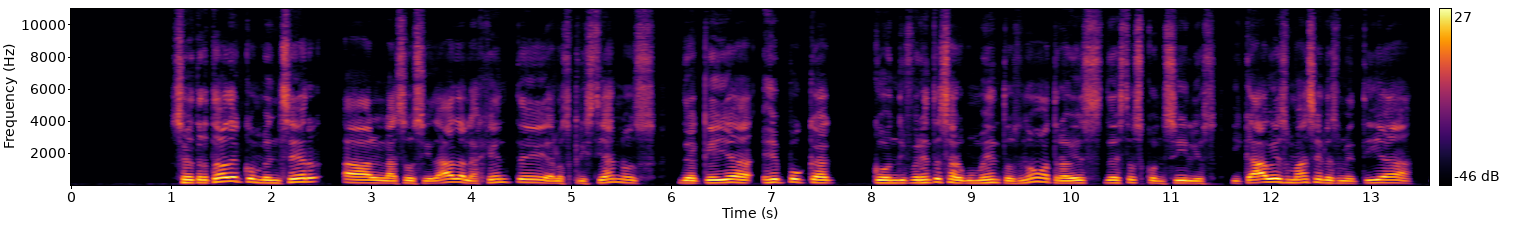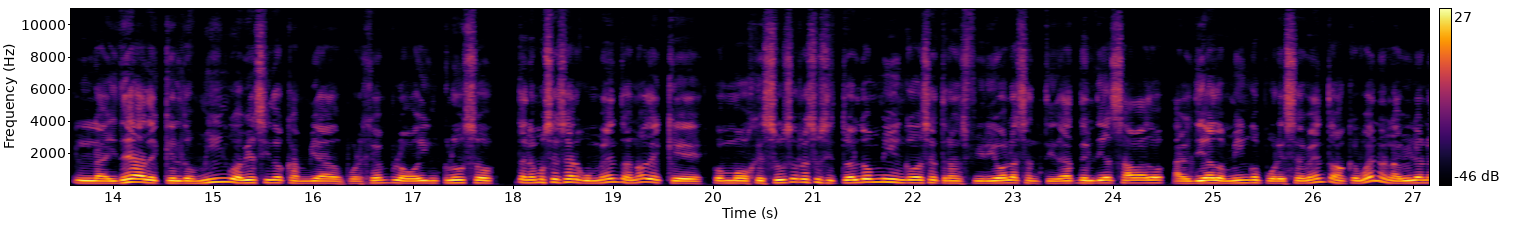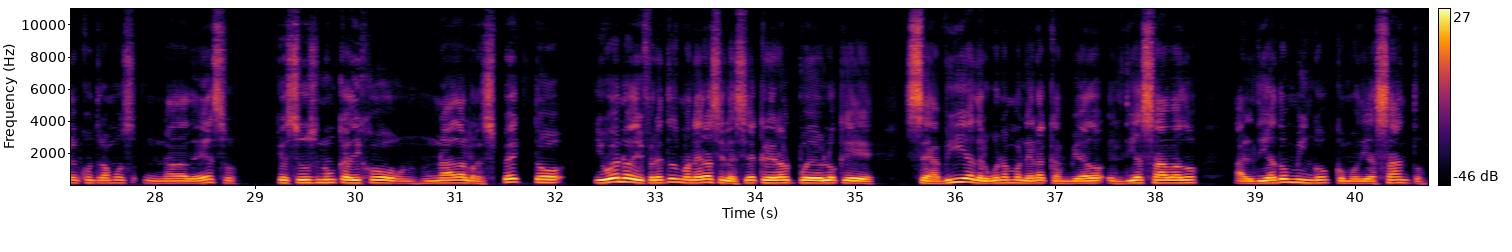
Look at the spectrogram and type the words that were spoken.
Se trataba de convencer a la sociedad, a la gente, a los cristianos de aquella época con diferentes argumentos, ¿no? A través de estos concilios. Y cada vez más se les metía la idea de que el domingo había sido cambiado. Por ejemplo, hoy incluso tenemos ese argumento, ¿no? De que como Jesús resucitó el domingo, se transfirió la santidad del día sábado al día domingo por ese evento, aunque bueno, en la Biblia no encontramos nada de eso. Jesús nunca dijo nada al respecto y bueno, de diferentes maneras se le hacía creer al pueblo que se había de alguna manera cambiado el día sábado al día domingo como día santo.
